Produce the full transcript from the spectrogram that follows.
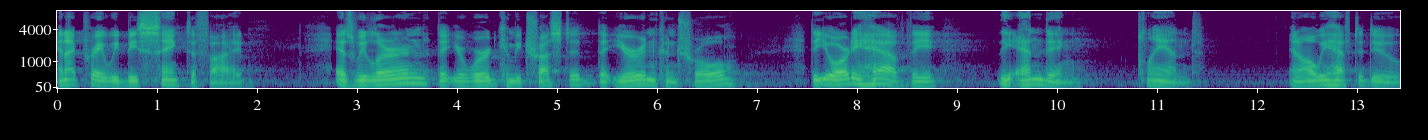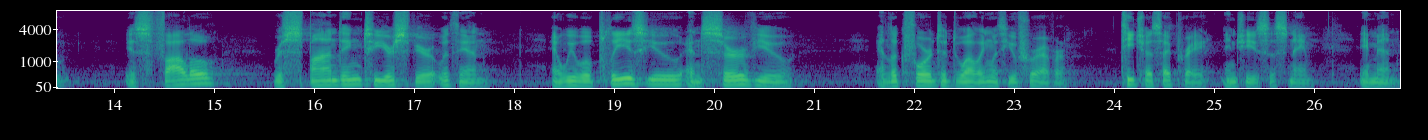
And I pray we'd be sanctified as we learn that your word can be trusted, that you're in control, that you already have the, the ending planned. And all we have to do is follow, responding to your spirit within. And we will please you and serve you and look forward to dwelling with you forever. Teach us, I pray, in Jesus' name. Amen.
